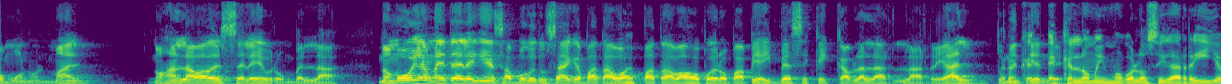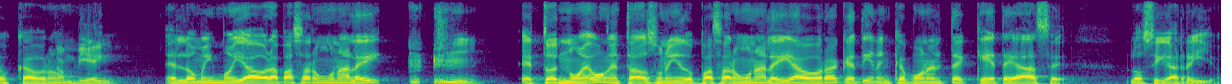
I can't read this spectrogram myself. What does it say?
como normal. Nos han lavado el cerebro, en verdad. No me voy a meter en esa porque tú sabes que pata abajo es pata abajo, pero papi, hay veces que hay que hablar la, la real. ¿Tú me Es que, entiendes? es que es lo mismo con los cigarrillos, cabrón. También. Es lo mismo. Y ahora pasaron una ley. Esto es nuevo en Estados Unidos. Pasaron una ley ahora que tienen que ponerte qué te hace los cigarrillos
